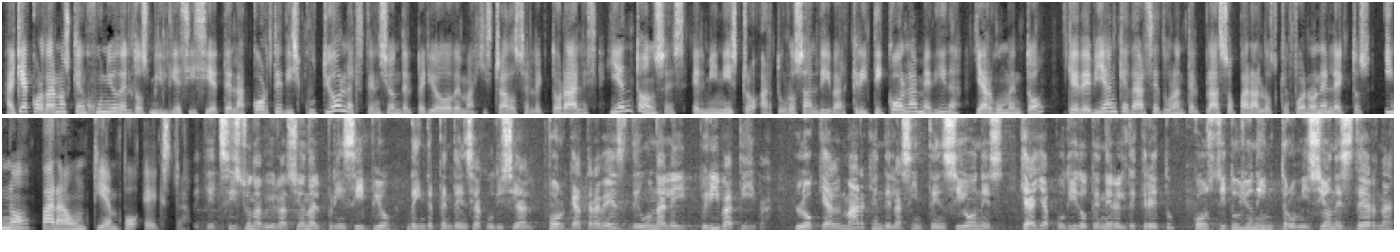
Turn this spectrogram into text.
Hay que acordarnos que en junio del 2017 la Corte discutió la extensión del periodo de magistrados electorales y entonces el ministro Arturo Saldívar criticó la medida y argumentó que debían quedarse durante el plazo para los que fueron electos y no para un tiempo extra. Existe una violación al principio de independencia judicial porque a través de una ley privativa lo que al margen de las intenciones que haya podido tener el decreto constituye una intromisión externa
